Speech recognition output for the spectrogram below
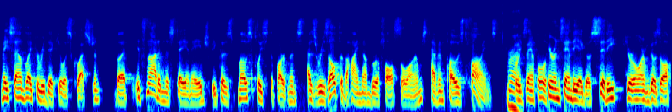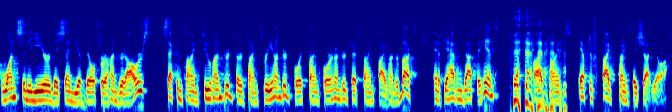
May sound like a ridiculous question, but it's not in this day and age because most police departments, as a result of the high number of false alarms, have imposed fines. Right. For example, here in San Diego City, if your alarm goes off once in a year, they send you a bill for $100 second time 200 third time 300 fourth time 400 fifth time 500 bucks and if you haven't got the hint after five times after five times they shut you off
